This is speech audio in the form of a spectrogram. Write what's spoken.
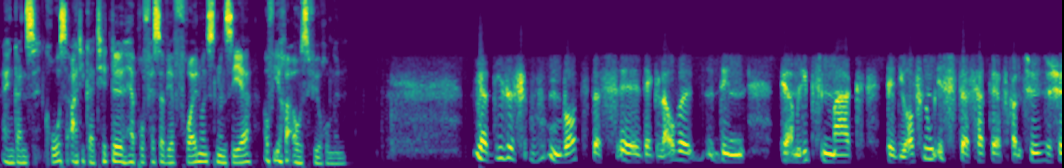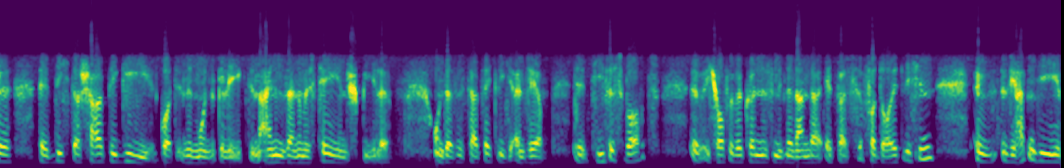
Ein ganz großartiger Titel. Herr Professor, wir freuen uns nun sehr auf Ihre Ausführungen. Ja, dieses Wort, dass äh, der Glaube, den er am liebsten mag, äh, die Hoffnung ist, das hat der französische äh, Dichter Charles Péguy Gott in den Mund gelegt, in einem seiner Mysterienspiele. Und das ist tatsächlich ein sehr äh, tiefes Wort. Ich hoffe, wir können es miteinander etwas verdeutlichen. Sie hatten die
